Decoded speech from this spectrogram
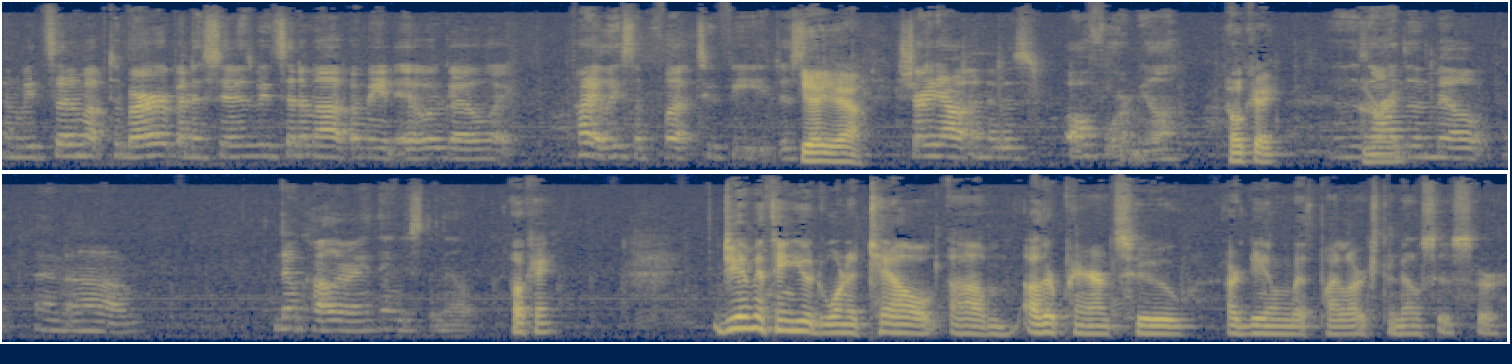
and we'd set him up to burp, and as soon as we'd set him up, I mean, it would go like probably at least a foot, two feet, just Yeah, yeah. straight out, and it was all formula. Okay, It was all Alright. the milk and um, no color or anything, just the milk. okay. Do you have anything you'd want to tell um, other parents who are dealing with pyloric stenosis, or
